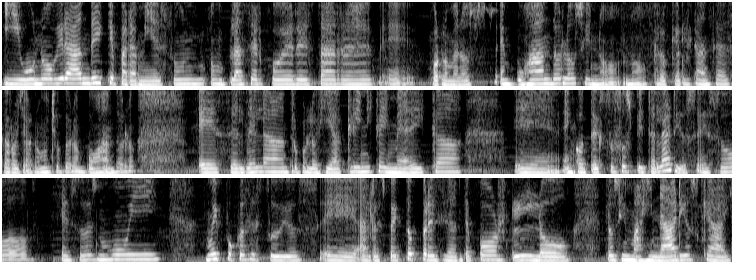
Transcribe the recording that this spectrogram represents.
y uno grande que para mí es un, un placer poder estar eh, eh, por lo menos empujándolo, si no, no creo que alcance a desarrollarlo mucho, pero empujándolo, es el de la antropología clínica y médica eh, en contextos hospitalarios. Eso, eso es muy, muy pocos estudios eh, al respecto, precisamente por lo, los imaginarios que hay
